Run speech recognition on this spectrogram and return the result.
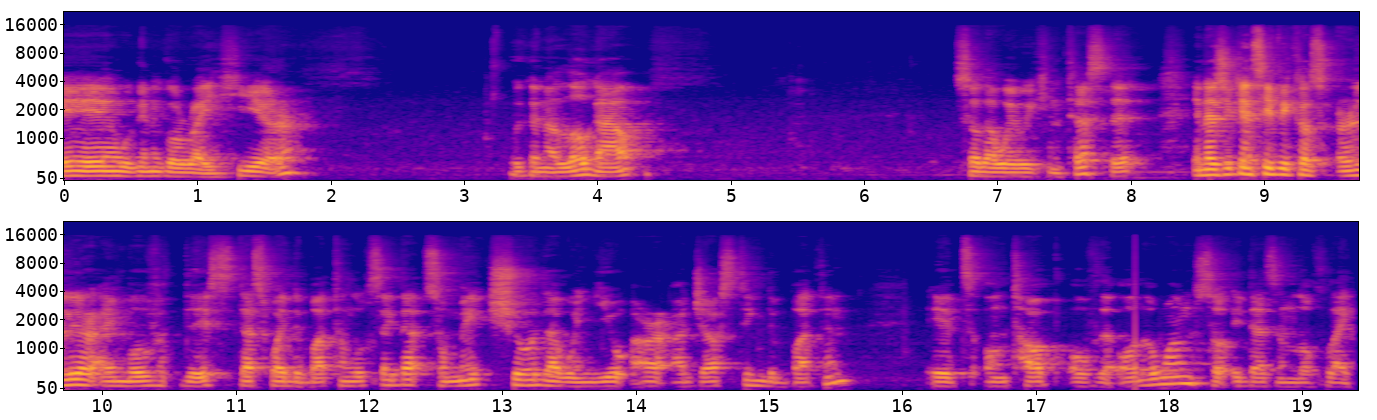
and we're to go right here. We're to log out so that way we can test it. And as you can see, because earlier I moved this, that's why the button looks like that. So make sure that when you are adjusting the button, it's on top of the other one so it doesn't look like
